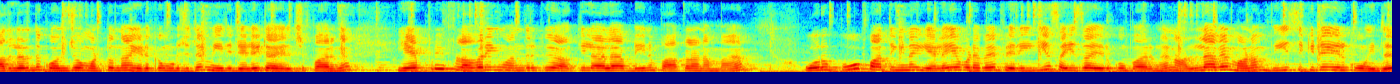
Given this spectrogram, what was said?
அதிலேருந்து கொஞ்சம் மட்டும்தான் எடுக்க முடிஞ்சது. மீதி டெலீட் ஆகிடுச்சு பாருங்கள் எப்படி ஃப்ளவரிங் வந்திருக்கு அகிலாவில் அப்படின்னு பார்க்கலாம் நம்ம. ஒரு பூ பார்த்திங்கன்னா இலையை விடவே பெரிய சைஸாக இருக்கும் பாருங்கள் நல்லாவே மனம் வீசிக்கிட்டே இருக்கும் இது.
